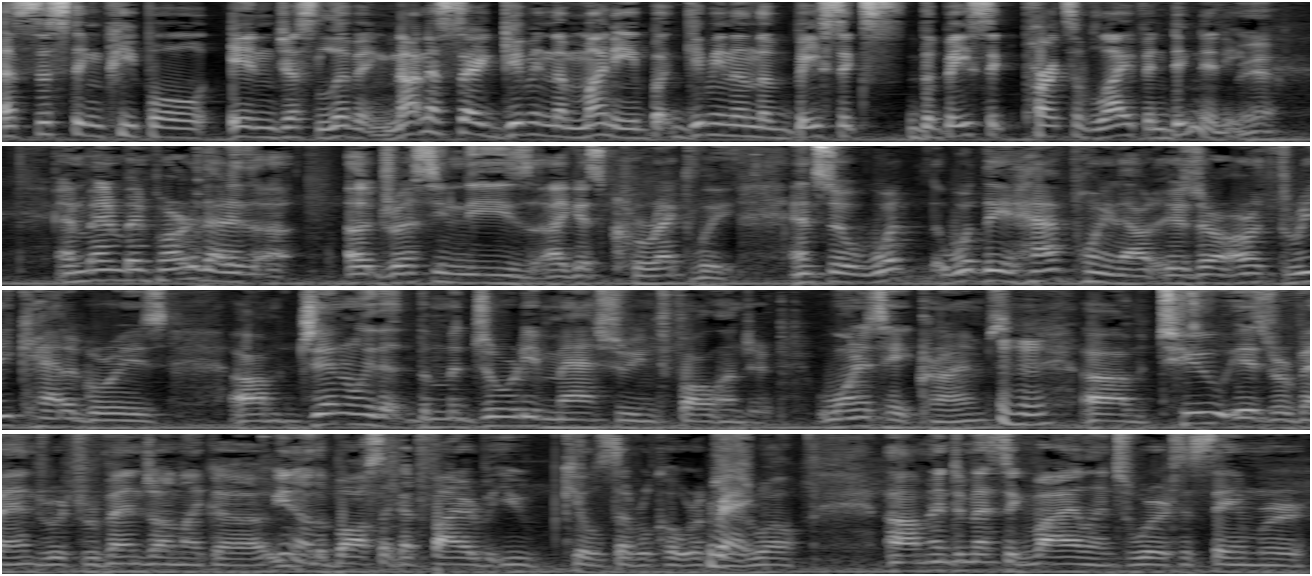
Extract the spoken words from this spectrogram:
assisting people in just living. Not necessarily giving them money, but giving them the basics, the basic parts of life and dignity. Yeah. And, and, and part of that is uh, addressing these, I guess, correctly. And so, what what they have pointed out is there are three categories um, generally that the majority of mass shootings fall under. One is hate crimes. Mm-hmm. Um, two is revenge, which revenge on like a you know the boss that got fired, but you killed several coworkers as well. Um, and domestic violence, where it's the same, where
